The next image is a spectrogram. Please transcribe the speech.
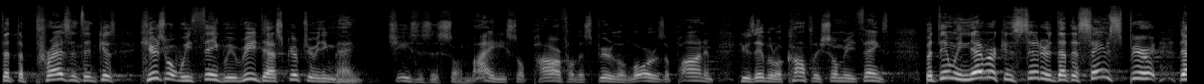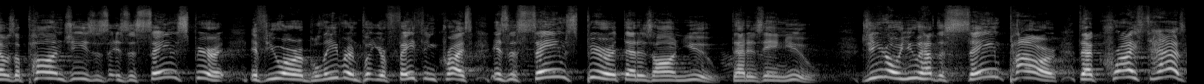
that the presence, and because here's what we think we read that scripture, we think, man, Jesus is so mighty, so powerful. The Spirit of the Lord was upon him. He was able to accomplish so many things. But then we never considered that the same Spirit that was upon Jesus is the same Spirit, if you are a believer and put your faith in Christ, is the same Spirit that is on you, that is in you. Do you know you have the same power that Christ has,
